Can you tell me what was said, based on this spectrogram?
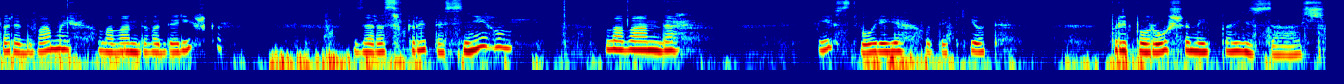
перед вами лавандова доріжка. Зараз вкрита снігом лаванда і створює отакий от припорошений пейзаж.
